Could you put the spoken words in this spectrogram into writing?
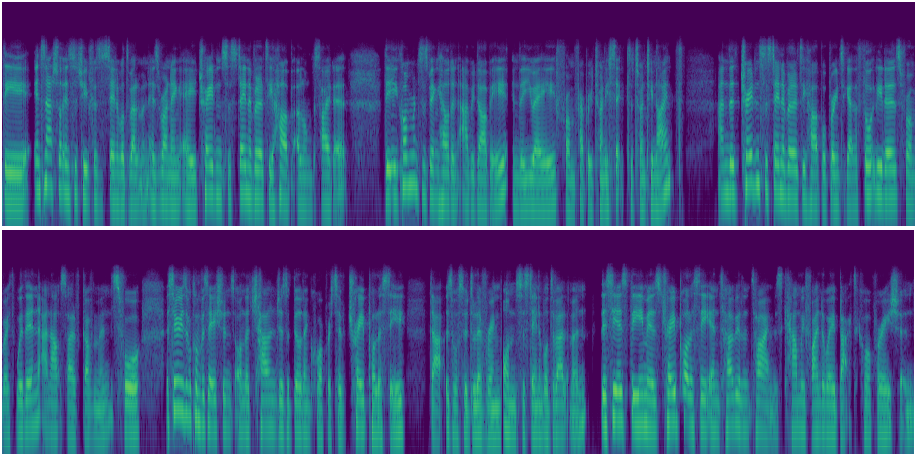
The International Institute for Sustainable Development is running a trade and sustainability hub alongside it. The conference is being held in Abu Dhabi in the UAE from February 26th to 29th. And the Trade and Sustainability Hub will bring together thought leaders from both within and outside of governments for a series of conversations on the challenges of building cooperative trade policy that is also delivering on sustainable development. This year's theme is trade policy in turbulent times. Can we find a way back to cooperation?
